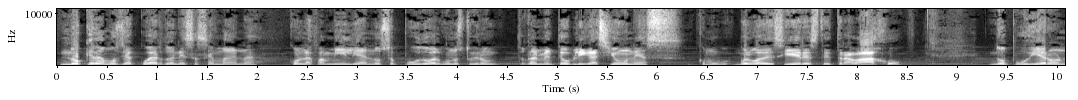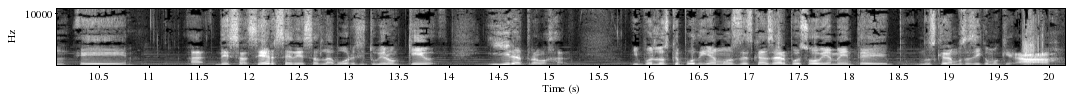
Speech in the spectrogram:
No quedamos de acuerdo en esa semana con la familia, no se pudo, algunos tuvieron realmente obligaciones, como vuelvo a decir, este trabajo, no pudieron eh, deshacerse de esas labores y tuvieron que ir a trabajar. Y pues los que podíamos descansar, pues obviamente nos quedamos así como que, ah,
